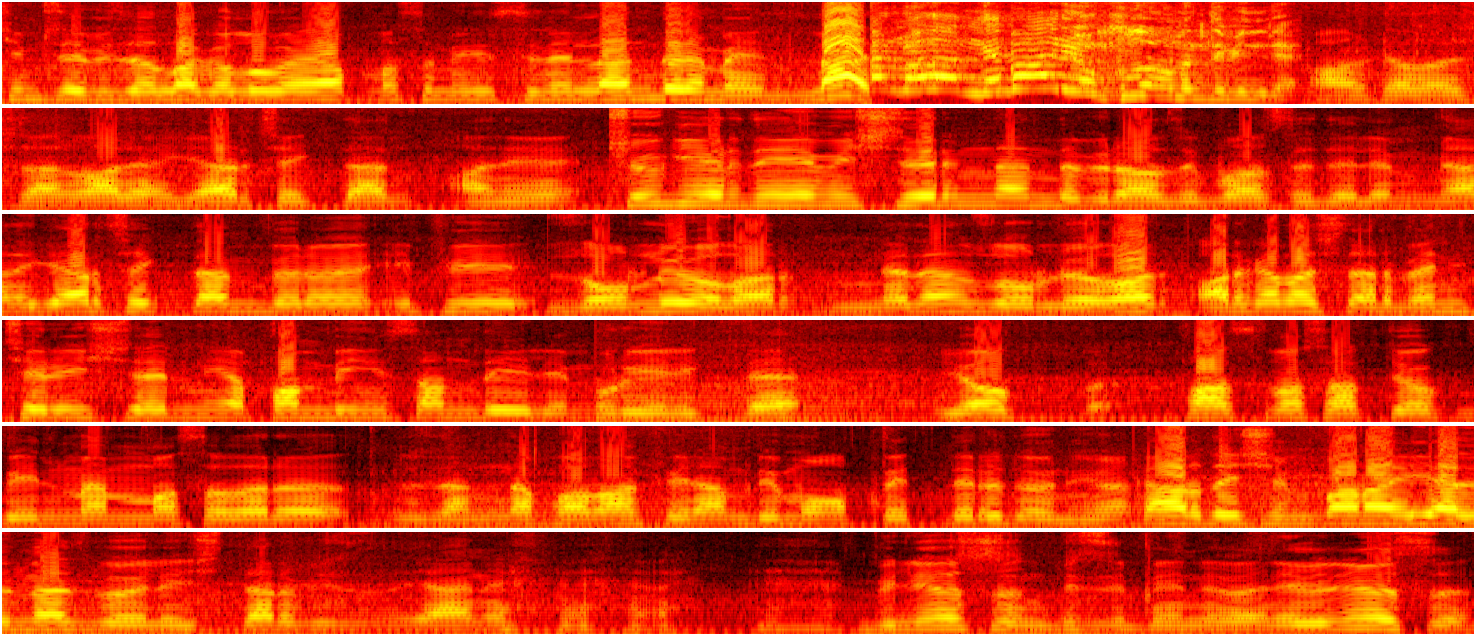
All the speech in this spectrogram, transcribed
Kimse bize lagaluga yapmasın beni sinirlendirmeyin lan. Lan ne bağırıyorsun kulağımın dibinde? Arkadaşlar var ya gerçekten hani şu girdiğim işlerinden de birazcık bahsedelim. Yani gerçekten böyle ipi zorluyorlar. Neden zorluyorlar? Arkadaşlar ben içeri işlerini yapan bir insan değilim kuryelikte. Yok paspas at yok bilmem masaları düzenle falan filan bir muhabbetleri dönüyor. Kardeşim bana gelmez böyle işler. Biz yani biliyorsun bizi beni beni biliyorsun.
